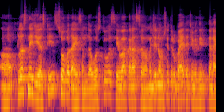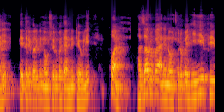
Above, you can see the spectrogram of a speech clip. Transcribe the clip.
plus नाही जी एस टी सोबत आहे समजा. वस्तू व सेवा करासह म्हणजे नऊशे रुपये त्याच्या व्यतिरिक्त नाही. ते तरी बरं की नऊशे रुपये त्यांनी ठेवली. पण हजार रुपये आणि नऊशे रुपये ही ही फी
